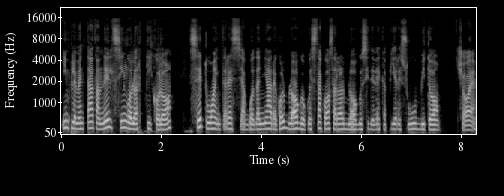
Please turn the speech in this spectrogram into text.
implementata nel singolo articolo, se tu hai interessi a guadagnare col blog, questa cosa dal blog si deve capire subito. Cioè,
